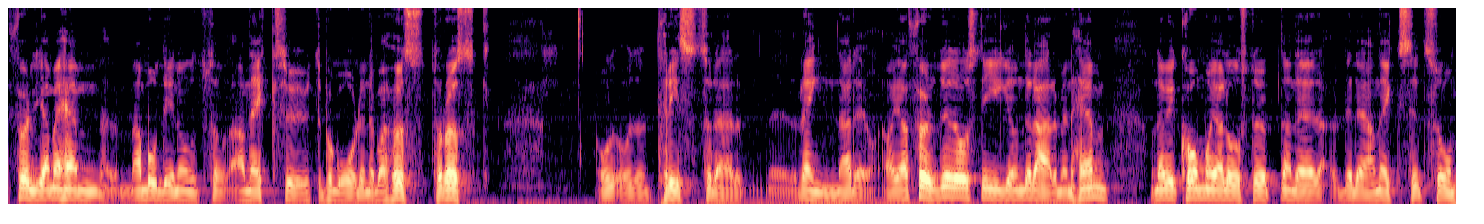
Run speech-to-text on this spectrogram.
följa mig hem? Man bodde i någon annex ute på gården, det var höstrusk och, och trist sådär, eh, regnade. Ja, jag följde då Stig under armen hem och när vi kom och jag låste upp den där, det där annexet så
